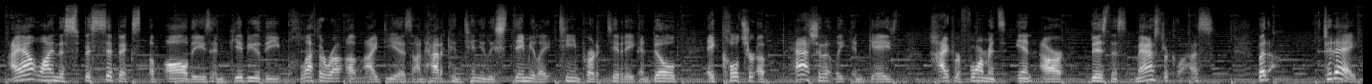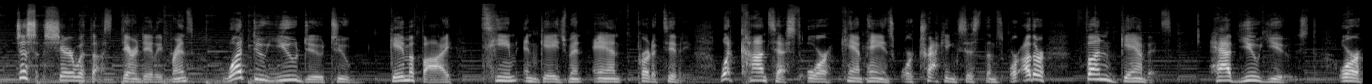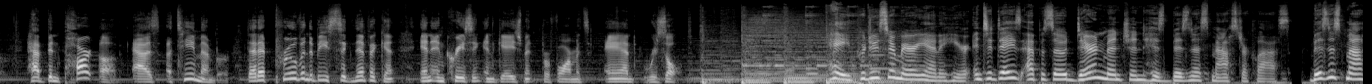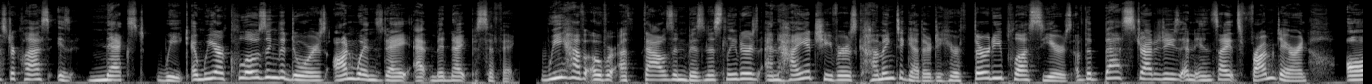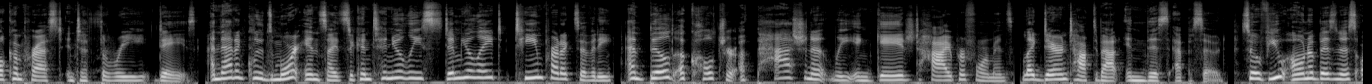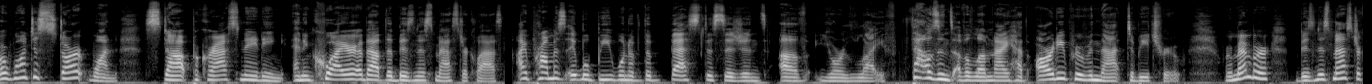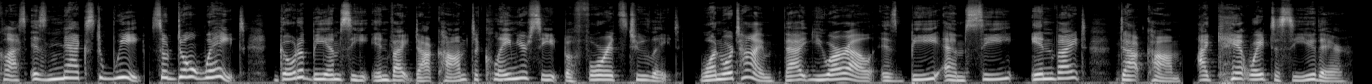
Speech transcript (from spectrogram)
I outline the specifics of all these and give you the plethora of ideas on how to continually stimulate team productivity and build a culture of passionately engaged high performance in our business masterclass. But today, just share with us, Darren Daily friends, what do you do to gamify team engagement and productivity? What contests or campaigns or tracking systems or other fun gambits have you used or have been part of as a team member that have proven to be significant in increasing engagement, performance, and result? Hey, producer Mariana here. In today's episode, Darren mentioned his business masterclass. Business Masterclass is next week, and we are closing the doors on Wednesday at midnight Pacific. We have over a thousand business leaders and high achievers coming together to hear 30 plus years of the best strategies and insights from Darren all compressed into three days. And that includes more insights to continually stimulate team productivity and build a culture of passionately engaged high performance, like Darren talked about in this episode. So if you own a business or want to start one, stop procrastinating and inquire about the Business Masterclass. I promise it will be one of the best decisions of your life. Thousands of alumni have already proven that to be true. Remember, Business Masterclass is next week, so don't wait. Go to bmcinvite.com to claim your seat before it's too late. One more time, that URL is bmcinvite.com. I can't wait to see you there.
